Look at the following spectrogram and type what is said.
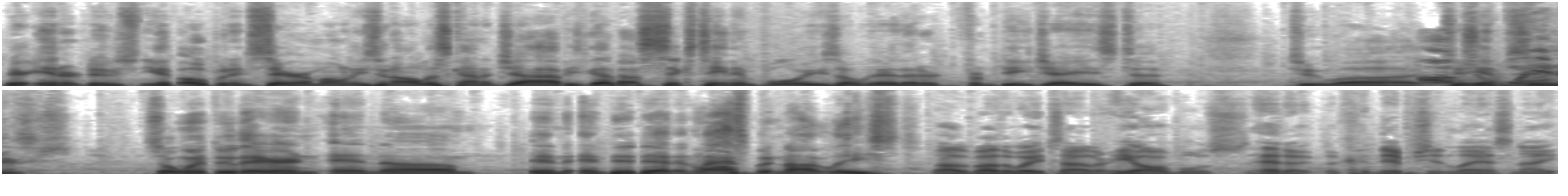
they're introducing. You have opening ceremonies and all this kind of jive. He's got about sixteen employees over there that are from DJs to to uh, Hogs to are MC. winners. So went through there and and um, and and did that. And last but not least, By, by the way, Tyler, he almost had a, a conniption last night.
